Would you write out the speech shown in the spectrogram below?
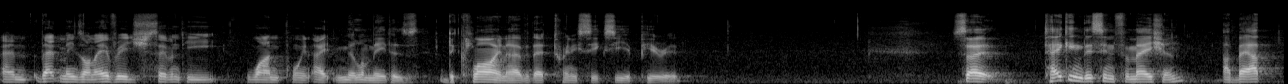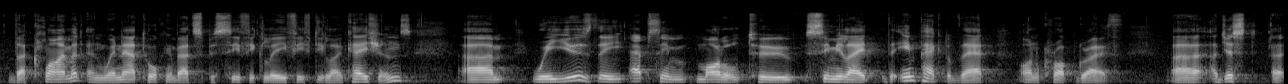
and that means on average 71.8 millimetres decline over that 26 year period. So taking this information about the climate, and we're now talking about specifically 50 locations, um, we use the APSIM model to simulate the impact of that on crop growth. Uh, I just, uh,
